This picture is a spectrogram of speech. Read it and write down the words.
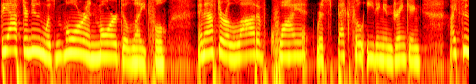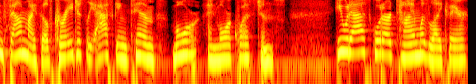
The afternoon was more and more delightful, and after a lot of quiet, respectful eating and drinking, I soon found myself courageously asking Tim more and more questions. He would ask what our time was like there,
